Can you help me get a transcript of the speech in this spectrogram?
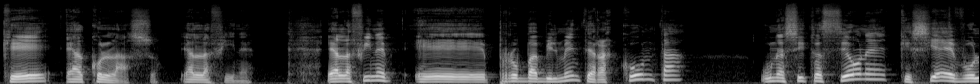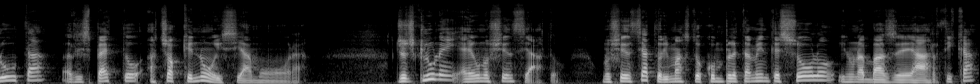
che è al collasso, è alla fine. E alla fine e probabilmente racconta una situazione che si è evoluta rispetto a ciò che noi siamo ora. George Clooney è uno scienziato, uno scienziato rimasto completamente solo in una base artica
